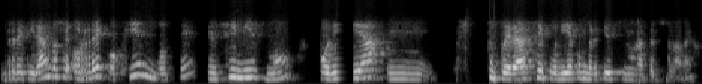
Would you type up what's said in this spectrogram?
retirándose o recogiéndose en sí mismo, podía mm, superarse y podía convertirse en una persona mejor.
